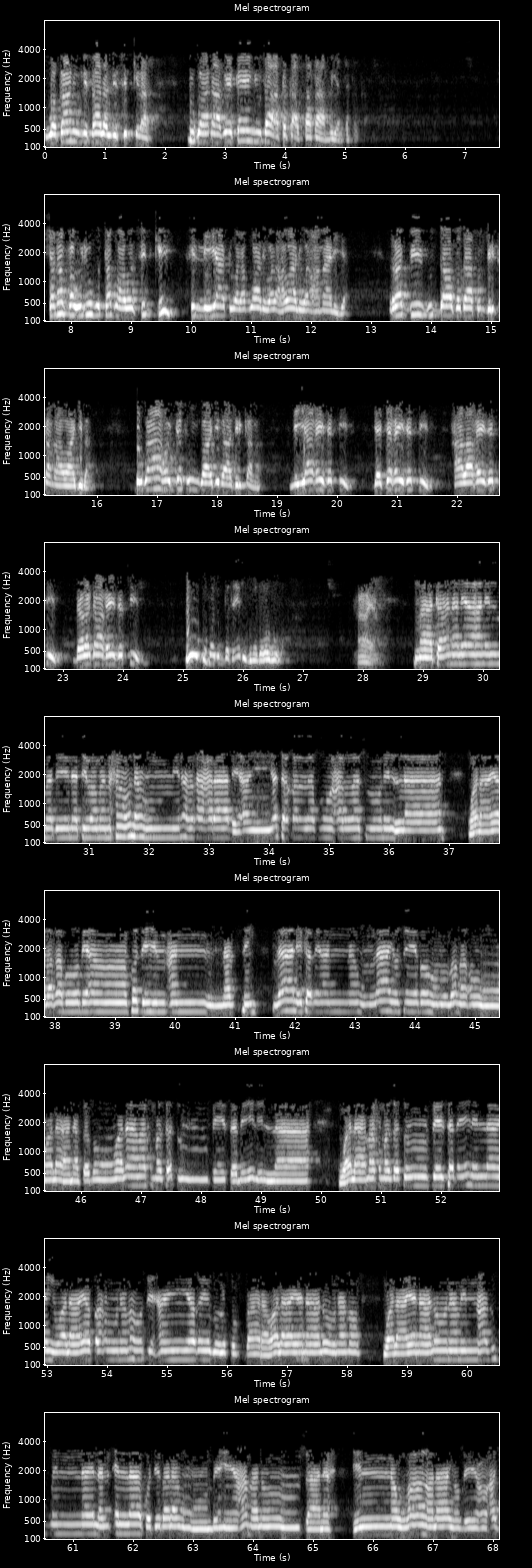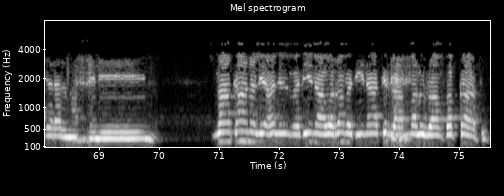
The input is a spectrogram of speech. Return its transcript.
وكانوا مثالا للصدق له دقانا في كين يوتا أتكا أفاتا أمي ينتكا شنف وجوب التقوى والصدق في النيات والأقوال والأحوال والأعمال جاء ربي قد صدات دركما واجبا دقا حجتهم واجبا دركما نيا خيستيس جج خيستيس حالا خيستيس دلقا خيستيس دوكما دبتين دوكما دلقوا آية. ما كان لأهل المدينة ومن حولهم من الأعراب أن يتخلفوا عن رسول الله ولا يرغبوا بأنفسهم عن نفسه. ذلك بأنهم لا يصيبهم ظمأ ولا نسب ولا مخمسة في سبيل الله. ولا مخمسة في سبيل الله ولا يطعون موطئا يغيظ الكفار ولا ينالون ولا ينالون من عدو نيلا إلا كتب لهم به عمل صالح. إن الله لا يضيع أجر المحسنين. ما كان لأهل المدينة ور مدينات الرمل الرام فقاتوا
